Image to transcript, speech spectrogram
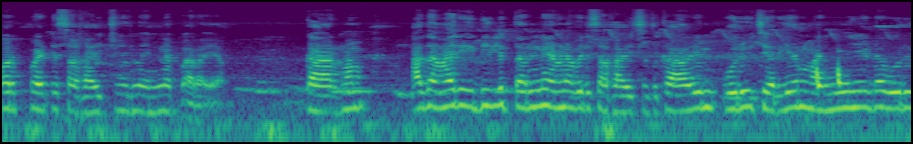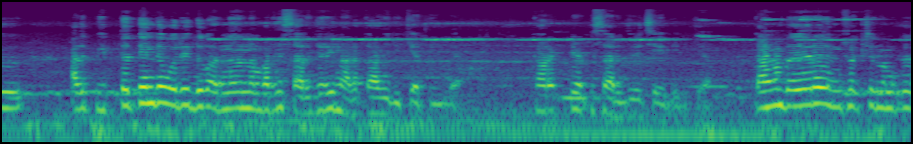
ഉറപ്പായിട്ട് സഹായിച്ചു എന്ന് തന്നെ പറയാം. കാരണം അത് ആ രീതിയിൽ തന്നെയാണ് അവർ സഹായിച്ചത്. കാര്യം ഒരു ചെറിയ മഞ്ഞയുടെ ഒരു അത് പിത്തത്തിന്റെ ഒരു ഇത് വന്നതെന്ന് പറഞ്ഞ് സർജറി നടക്കാതിരിക്കത്തില്ല. കറക്റ്റായിട്ട് സർജറി ചെയ്തിരിക്കുക. കാരണം വേറെ ഇൻഫെക്ഷൻ നമുക്ക്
